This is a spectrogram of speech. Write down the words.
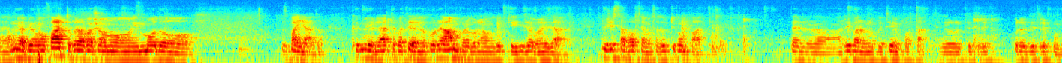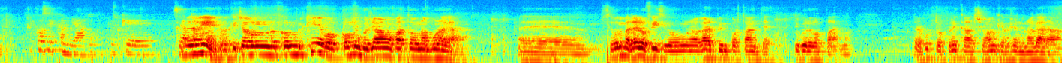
Eh, noi abbiamo fatto, però facciamo in modo sbagliato, che noi le altre partite che correvamo, però correvamo tutti disorganizzati. Invece stavolta siamo stati tutti compatti per arrivare a un obiettivo importante, quello dei tre, quello dei tre punti. Cosa è cambiato? Perché cambiato niente, perché già con, con il Chievo comunque già avevamo fatto una buona gara. Eh, secondo me l'elo fisico è una gara più importante di quella col Parma. Però purtroppo nel calcio anche facendo una gara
